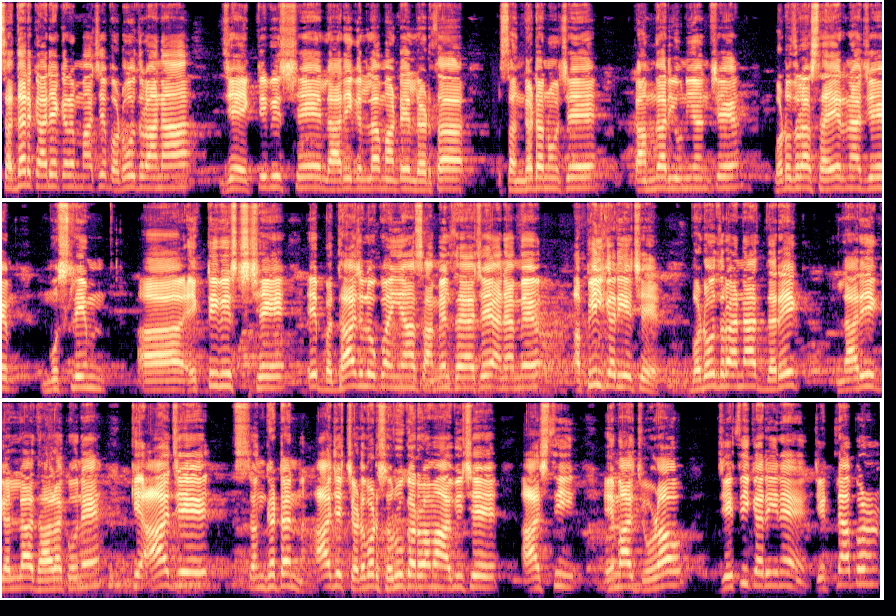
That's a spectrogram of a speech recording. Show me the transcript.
સદર કાર્યક્રમમાં છે, વડોદરાના જે એક્ટિવિસ્ટ છે, લારી ગલ્લા માટે લડતા સંગઠનો છે, કામદાર યુનિયન છે, વડોદરા શહેરના જે મુસ્લિમ એક્ટિવિસ્ટ છે, એ બધા જ લોકો અહીંયા સામેલ થયા છે અને અમે અપીલ કરીએ છીએ વડોદરાના દરેક લારી ગલ્લા ધારકોને કે આ જે સંગઠન આ જે ચળવળ શરૂ કરવામાં આવી છે આજથી એમાં જોડાઓ જેથી કરીને જેટલા પણ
